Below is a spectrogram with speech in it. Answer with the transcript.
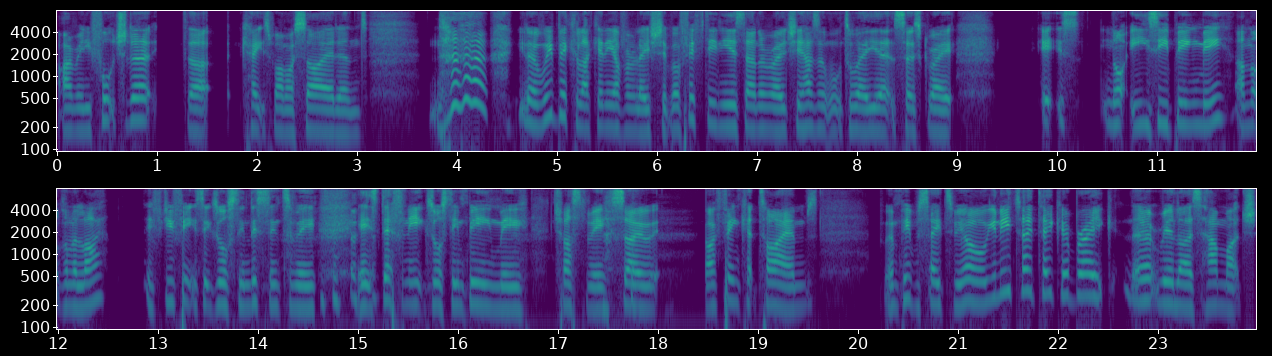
I'm really fortunate that Kate's by my side and. you know, we bicker like any other relationship, but 15 years down the road, she hasn't walked away yet, so it's great. It's not easy being me, I'm not going to lie. If you think it's exhausting listening to me, it's definitely exhausting being me, trust me. So I think at times when people say to me, Oh, you need to take a break, they don't realize how much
